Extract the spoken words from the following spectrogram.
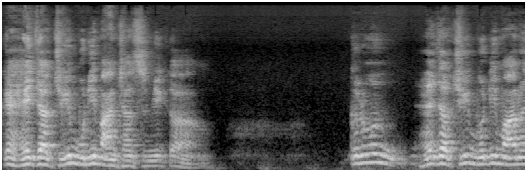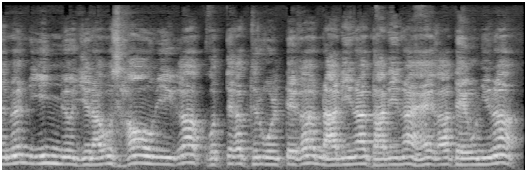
그 해자축이 물이 많지 않습니까? 그러면 해자축이 물이 많으면 인묘진하고 사오미가 그때가 들어올 때가 날이나 달이나 해가 대운이나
